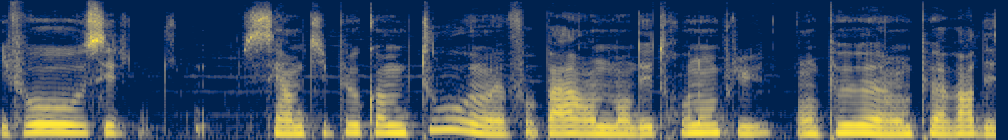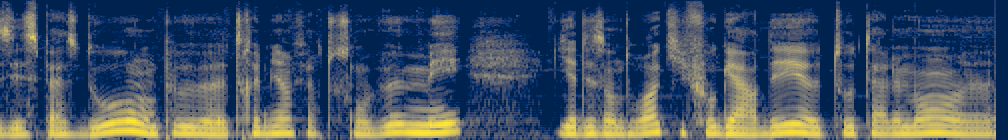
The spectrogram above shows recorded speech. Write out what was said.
Il faut, c'est, c'est un petit peu comme tout. Il ne faut pas en demander trop non plus. On peut, euh, on peut avoir des espaces d'eau, on peut euh, très bien faire tout ce qu'on veut, mais il y a des endroits qu'il faut garder euh, totalement, euh,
